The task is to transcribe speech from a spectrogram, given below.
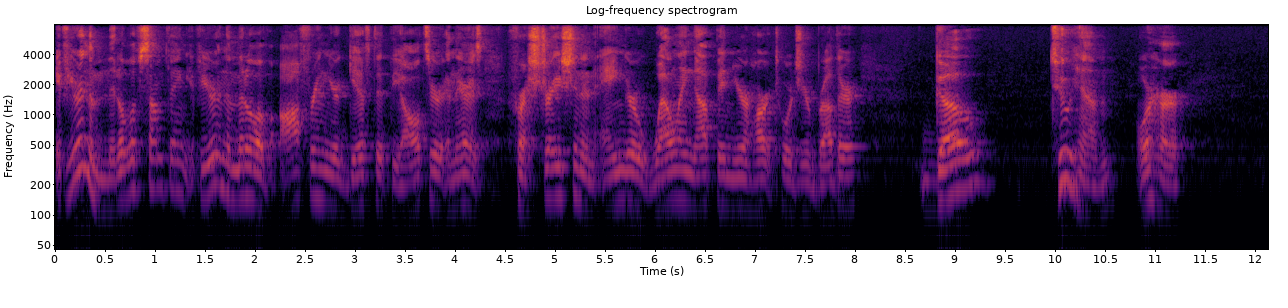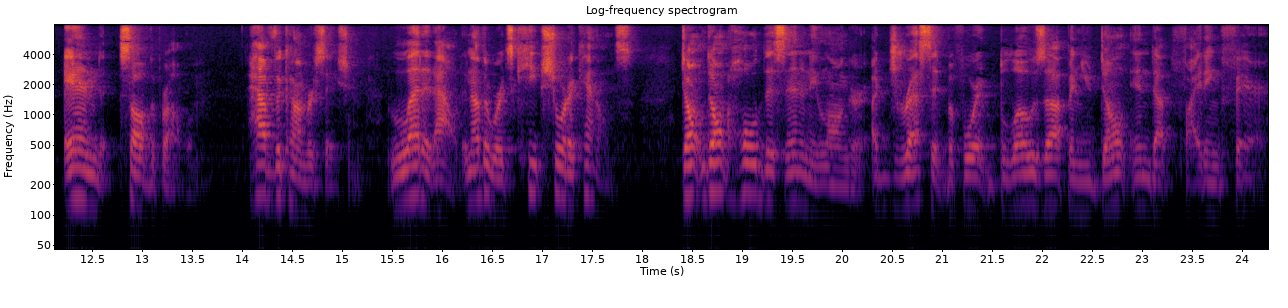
if you're in the middle of something, if you're in the middle of offering your gift at the altar and there is frustration and anger welling up in your heart towards your brother, go to him or her and solve the problem. Have the conversation. Let it out. In other words, keep short accounts. Don't don't hold this in any longer. Address it before it blows up and you don't end up fighting fair.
